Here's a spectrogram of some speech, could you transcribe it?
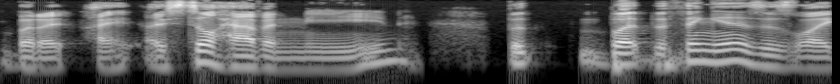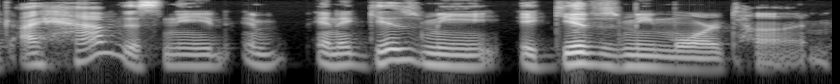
but I I, I still have a need. But but the thing is is like I have this need and, and it gives me it gives me more time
